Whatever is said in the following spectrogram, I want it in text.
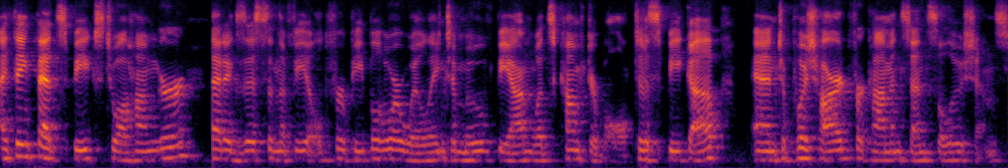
I think that speaks to a hunger that exists in the field for people who are willing to move beyond what's comfortable, to speak up and to push hard for common sense solutions.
